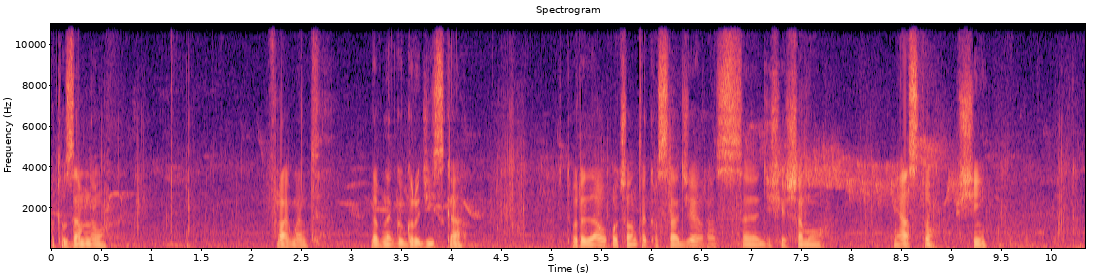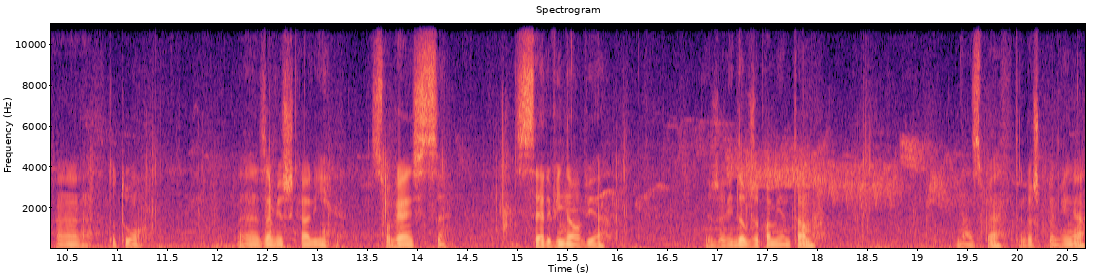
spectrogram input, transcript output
A tu za mną fragment dawnego grodziska, które dało początek osadzie oraz e, dzisiejszemu miastu, wsi. E, To tu e, zamieszkali słowiańscy Serwinowie, jeżeli dobrze pamiętam nazwę tegoż plemienia.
